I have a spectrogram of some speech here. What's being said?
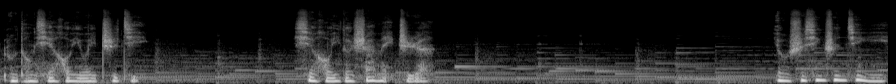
如同邂逅一位知己。邂逅一个善美之人，有时心生敬意，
